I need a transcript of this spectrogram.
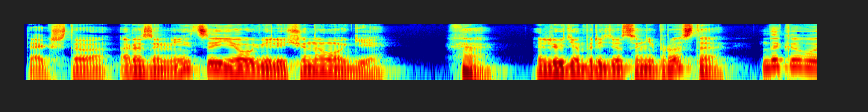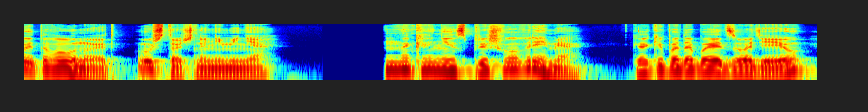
Так что, разумеется, я увеличу налоги. Ха, людям придется непросто? Да кого это волнует? Уж точно не меня. Наконец пришло время. Как и подобает злодею,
